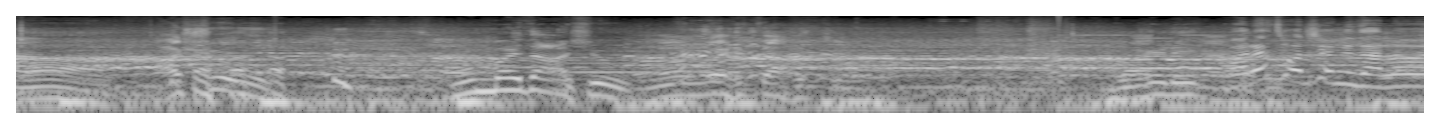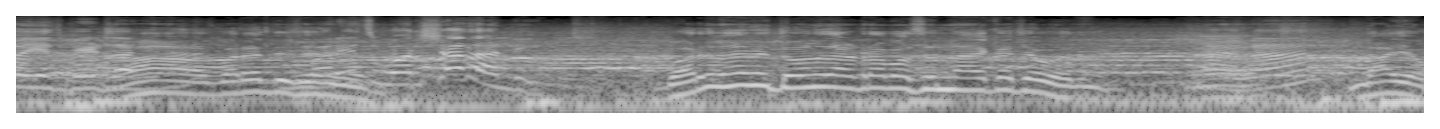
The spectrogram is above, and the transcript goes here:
हा आशू. मुंबईचा आशू. मुंबईचा आशू. बऱ्याच वर्षांनी झालं हेच भेट झाली. हा बऱ्याच दिवसांनी बरीच वर्ष झाली. बरेच नाही मी दोन हजार अठरा पासून नायकाच्या होत है ना? नाही हा,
